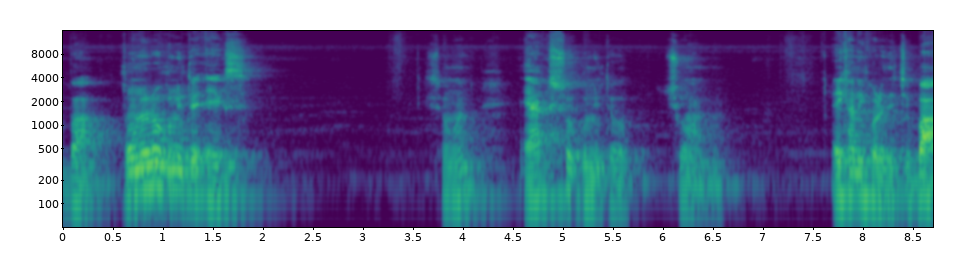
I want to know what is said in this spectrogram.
বা পনেরো গুণিত এক্স সমান একশো গুণিত চুয়ান্ন। এখানে করে দিচ্ছি, বা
